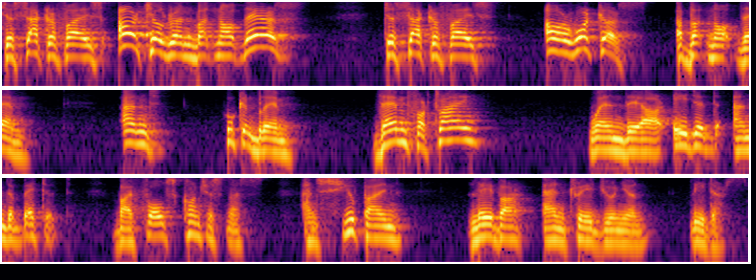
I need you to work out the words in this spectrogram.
to sacrifice our children but not theirs, to sacrifice our workers uh, but not them. And who can blame them for trying when they are aided and abetted by false consciousness and supine labour and trade union leaders?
